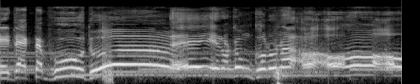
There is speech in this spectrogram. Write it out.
এটা একটা ভূত ও! এরকম করো না ও, ও, ও, ও।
